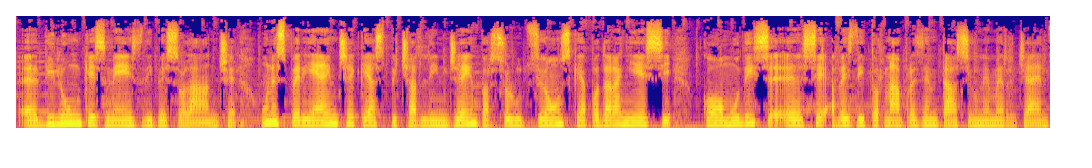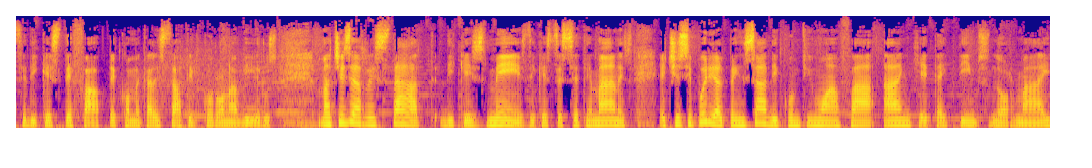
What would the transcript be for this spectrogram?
eh, di lunghe mesi di Pessolance, un'esperienza che ha spicciato l'ingen per soluzioni che a podaragnessi comodi eh, se avessi di tornare a presentarsi un'emergenza di queste fatte come che è stato il coronavirus. Ma ci si è arrestato di che mesi di queste settimane e ci si può pensare di continuare a fare anche dai teams normali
